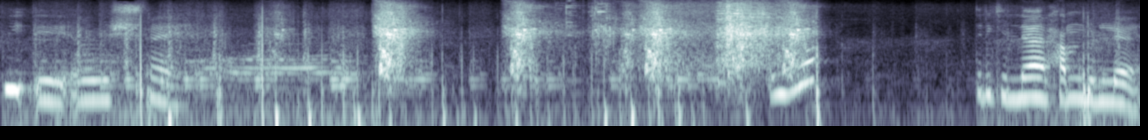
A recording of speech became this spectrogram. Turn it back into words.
في إيه؟ أنا مش فاهم. أيوه. ترك الله الحمد لله.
